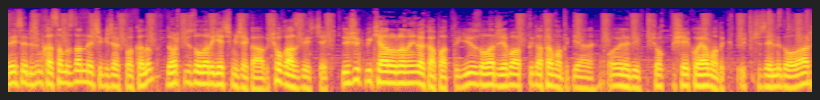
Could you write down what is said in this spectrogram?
Neyse bizim kasamızdan ne çıkacak bakalım. 400 doları geçmeyecek abi. Çok az geçecek. Düşük bir kar oranıyla kapattık. 100 dolar cebe attık atamadık yani. Öyle değil. Çok bir şey koyamadık. 350 dolar,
